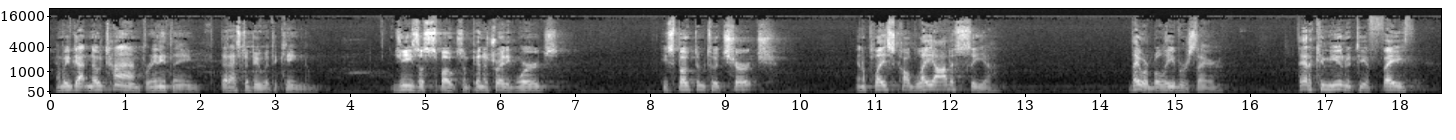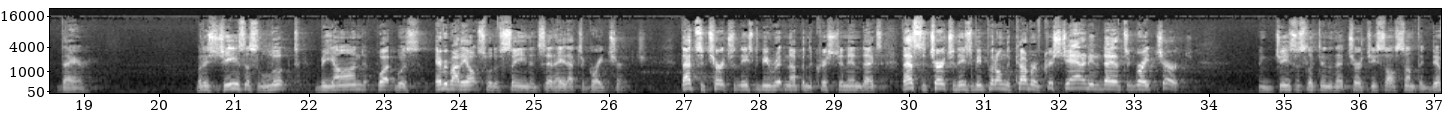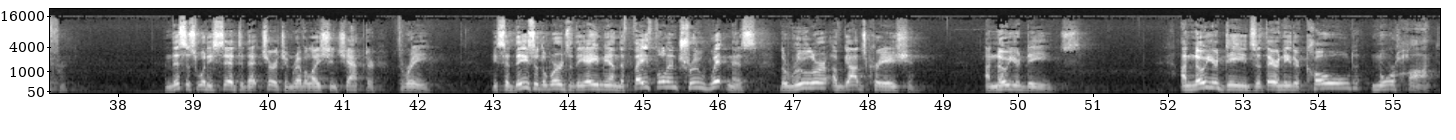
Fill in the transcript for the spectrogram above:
And we've got no time for anything that has to do with the kingdom. Jesus spoke some penetrating words. He spoke them to a church in a place called Laodicea. They were believers there, they had a community of faith there. But as Jesus looked beyond what was everybody else would have seen and said, "Hey, that's a great church." That's a church that needs to be written up in the Christian Index. That's the church that needs to be put on the cover of Christianity Today. That's a great church. When Jesus looked into that church, he saw something different. And this is what he said to that church in Revelation chapter 3. He said, These are the words of the Amen, the faithful and true witness, the ruler of God's creation. I know your deeds. I know your deeds, that they are neither cold nor hot.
